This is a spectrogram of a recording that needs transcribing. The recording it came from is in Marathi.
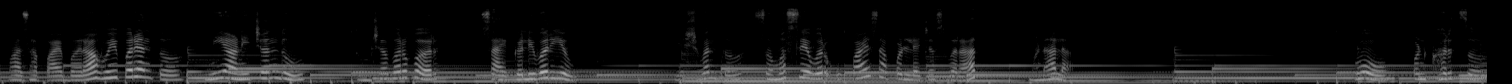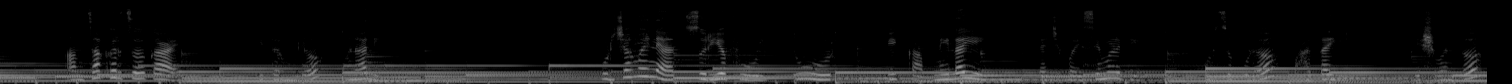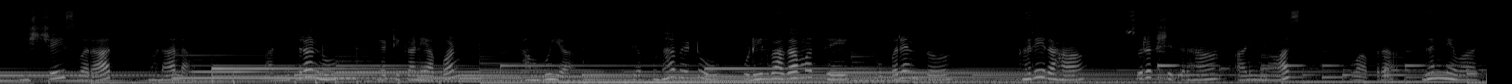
माझा पाय बरा होईपर्यंत मी आणि चंदू तुमच्या बरोबर सायकलीवर येऊ. यशवंत समस्येवर उपाय सापडल्याच्या स्वरात म्हणाला. हो पण खर्च आमचा खर्च काय? इतर मुलं म्हणाली. पुढच्या महिन्यात सूर्यफूल तूर पीक कापणीला येईल. त्याचे पैसे मिळतील. पुढचं पुढं पाहता येईल. यशवंत निश्चयी स्वरात म्हणाला. बालमित्रांनो या ठिकाणी आपण थांबूया. उद्या पुन्हा भेटू. पुढील भागामध्ये तोपर्यंत घरी राहा सुरक्षित राहा आणि मास्क वापरा. धन्यवाद.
